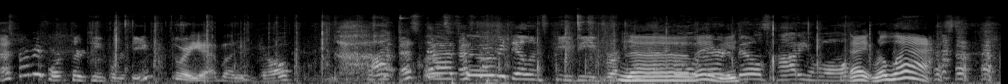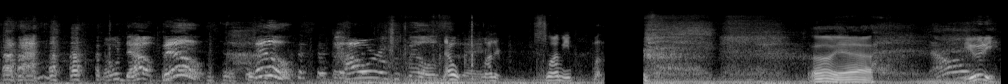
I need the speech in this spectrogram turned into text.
That's probably four, 13, 14. Where you at, buddy? Go. That's, that's, Let's that's go. probably Dylan's PB, bro. Nah, Go there to. Bill's hottie hole. Hey, relax. No doubt. Bill! Bill! Power of the Bills Oh, today. mother, slimy. mother- Oh yeah. Now, Beauty.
